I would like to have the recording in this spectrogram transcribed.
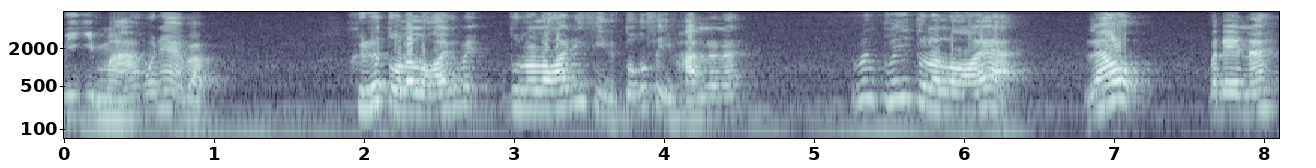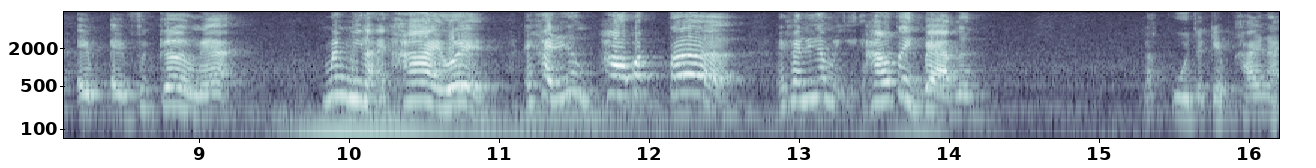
มีกี่มาร์กวะเนี่ยแบบ คือถ้าตัวละร้อยก็ไม่ตัวละร้อยนี่สี่สิบตัวก็สี่พันแล้วนะมันไม่ใช่ตัวละร้อยอะ แล้วประเด็นนะไอไอฟิกเกอร์ตรงเนี้ยไม่มีหลายค่ายเว้ยไอ้ค่ายที่ทำฮาวบัตเตอร์ไอ้ค่ายที่ทำฮาวเตอร์อีกแบบหนึ่งแล้วกูจะเก็บค่ายไหน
